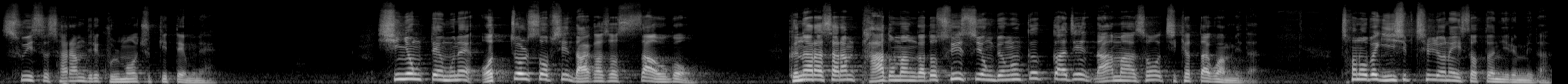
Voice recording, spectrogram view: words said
스위스 사람들이 굶어 죽기 때문에 신용 때문에 어쩔 수 없이 나가서 싸우고 그 나라 사람 다 도망가도 스위스 용병은 끝까지 남아서 지켰다고 합니다. 1527년에 있었던 일입니다.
